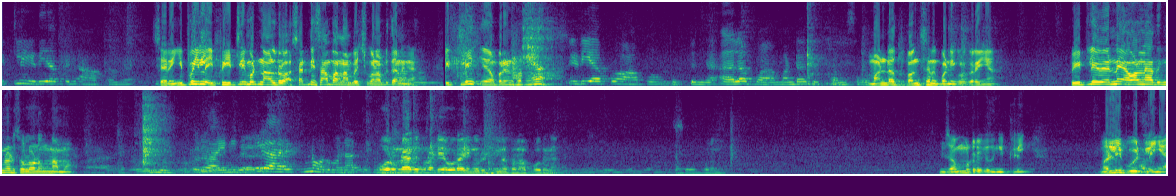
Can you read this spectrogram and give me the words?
இட்லி இடியாப்பங்க சரிங்க இப்போ இல்லை இப்போ இட்லி மட்டும் நாலு ரூபா சட்னி சாம்பார் நம்ம வச்சுக்கணும் அப்படி தானுங்க இட்லி அப்புறம் என்ன சொன்னீங்க? இடியாப்பம் ஆப்பம் புட்டுங்க. அதெல்லாம் மண்டபத்துக்கு ஃபங்க்ஷன் மண்டபத்து ஃபங்க்ஷனுக்கு பண்ணி கொடுக்குறீங்க. இட்லி வேணும் எவ்வளோ நேரத்துக்கு முன்னாடி சொல்லணுங்க நம்ம? ஒரு மணி நேரத்துக்கு ஒரு மணி நேரத்துக்கு முன்னாடி ஒரு ஐநூறு இட்லின்னு சொன்னால் போதுங்க. சூப்பருங்க. ஜம்முட்டு இருக்குதுங்க இட்லி. மல்லிகைப்பூ இட்லிங்க?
